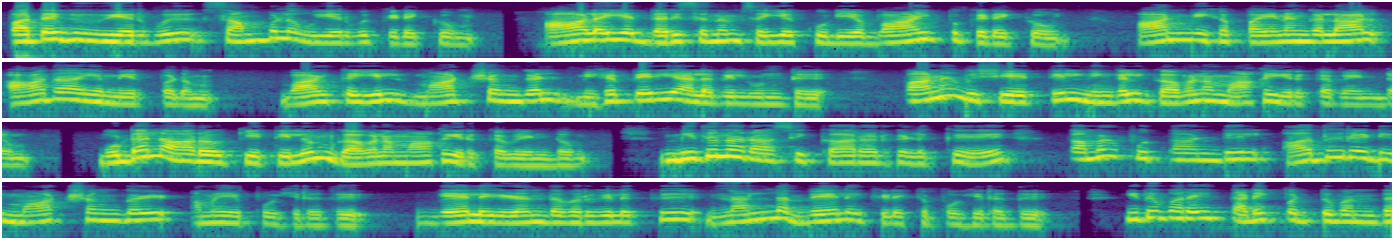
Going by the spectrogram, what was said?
பதவி உயர்வு சம்பள உயர்வு கிடைக்கும். ஆலய தரிசனம் செய்யக்கூடிய வாய்ப்பு கிடைக்கும். ஆன்மீக பயணங்களால் ஆதாயம் ஏற்படும். வாழ்க்கையில் மாற்றங்கள் மிகப்பெரிய அளவில் உண்டு. பண விஷயத்தில் நீங்கள் கவனமாக இருக்க வேண்டும். உடல் ஆரோக்கியத்திலும் கவனமாக இருக்க வேண்டும். மிதுன ராசிக்காரர்களுக்கு தமிழ் புத்தாண்டில் அதிரடி மாற்றங்கள் அமையப் போகிறது. வேலை இழந்தவர்களுக்கு நல்ல வேலை கிடைக்கப் போகிறது. இதுவரை தடைப்பட்டு வந்த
